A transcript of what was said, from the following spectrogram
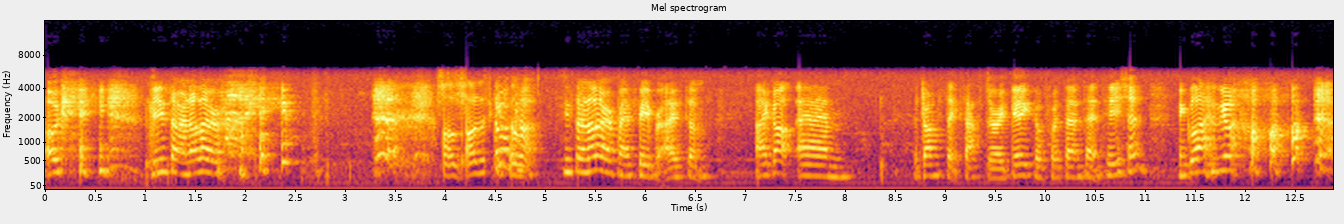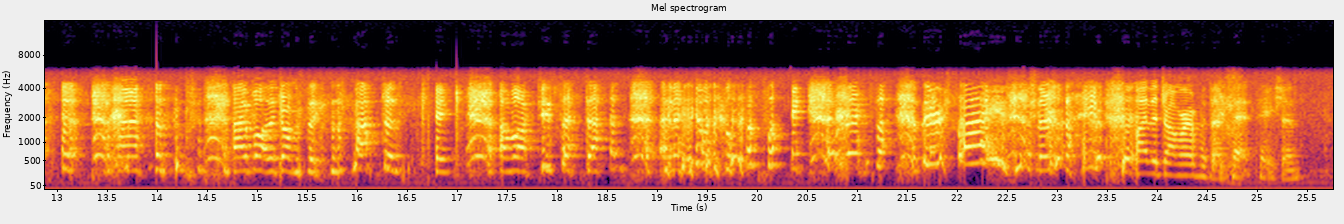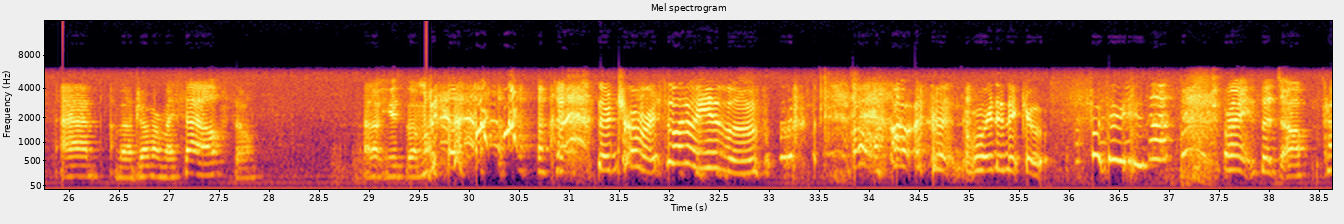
Okay, these are another of my. I'll, I'll just get Don't some. These are another of my favourite items. I got um the drumsticks after a gig of Within Temptation in Glasgow. and I bought the drumsticks after the gig. I'm already sat down and I look closely. They're, si- They're signed. they're signed by the drummer of Within Temptation. Um, I'm a drummer myself, so I don't use them. They're drummers, so I don't use them. Oh. Oh, where did it go? There it is. right, switch off.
